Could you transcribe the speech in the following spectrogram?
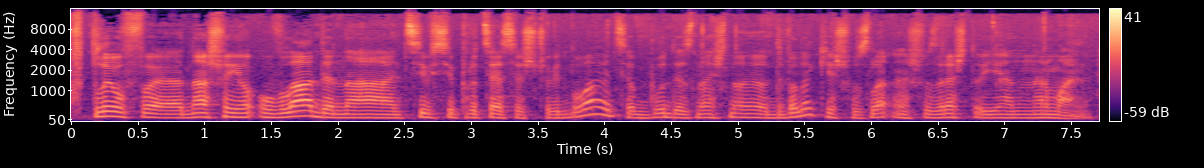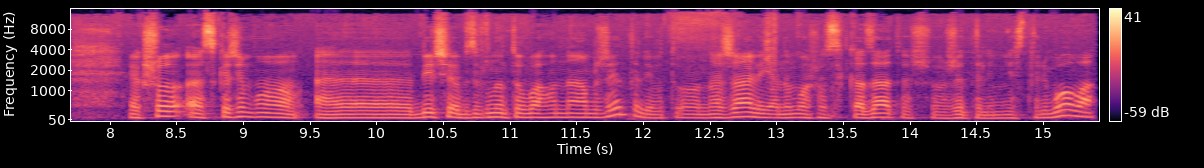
вплив е, нашої влади на ці всі процеси, що відбуваються, буде значно великий, що зрештою є нормально. Якщо, е, скажімо, е, більше звернути увагу на жителів, то на жаль, я не можу сказати, що жителі міста Львова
